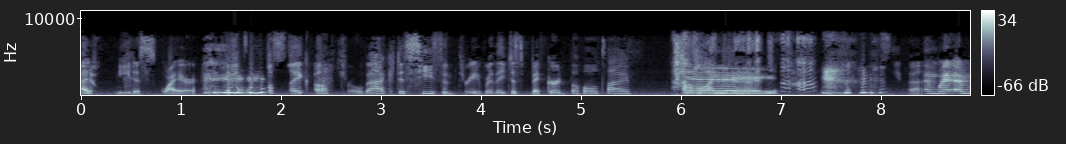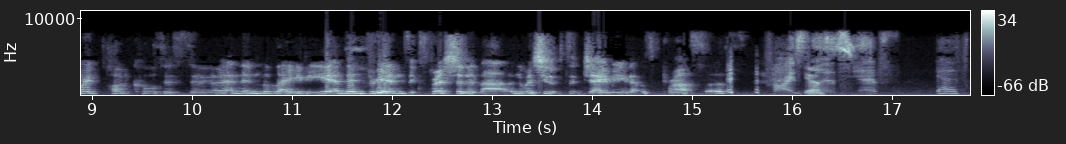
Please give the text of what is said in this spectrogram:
I don't need a squire. It's almost like a throwback to season three where they just bickered the whole time. Yay! See that. And when and when Pod calls her sir, and then Milady, and then Brienne's expression of that, and when she looks at Jaime, that was priceless. Priceless, yes. Yeah, it's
